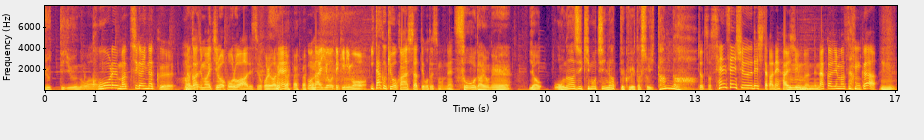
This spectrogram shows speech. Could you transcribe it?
るっていうのは。これ間違いなくはい。中島一郎フォロワーですよこれはね。こう内容的にも痛く共感したってことですもんね。そうだよね。いや同じ気持ちになってくれた人いたんだ。ちょっと先々週でしたかね配信分で。中島さんがうん、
